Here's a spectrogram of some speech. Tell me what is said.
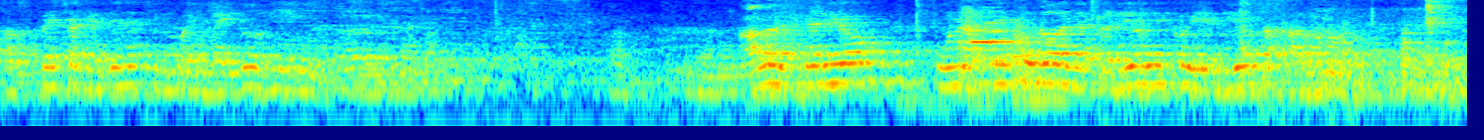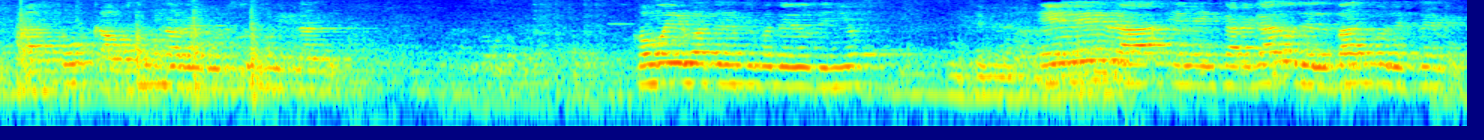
sospecha que tiene 52 niños. Hablo en serio, un artículo en el periódico Idiota. Causó, causó una revolución muy grande. ¿Cómo llegó a tener 52 niños? Él era el encargado del banco de semen.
